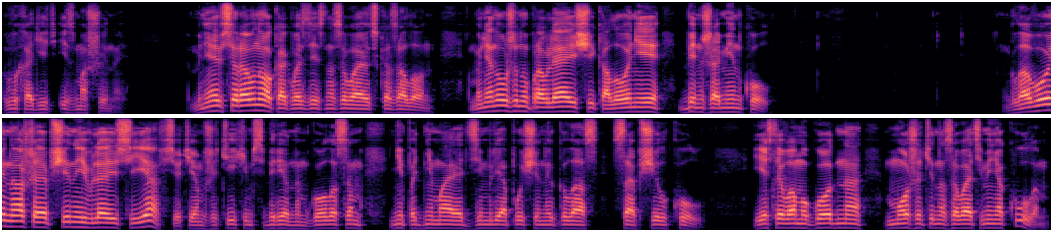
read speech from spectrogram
выходить из машины. «Мне все равно, как вас здесь называют», — сказал он. «Мне нужен управляющий колонии Бенджамин Кул». «Главой нашей общины являюсь я», — все тем же тихим смиренным голосом, не поднимая от земли опущенных глаз, сообщил Кул. Если вам угодно, можете называть меня Кулом,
